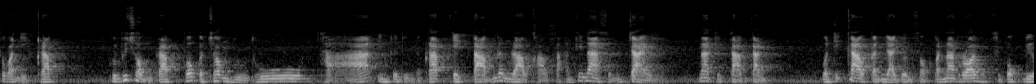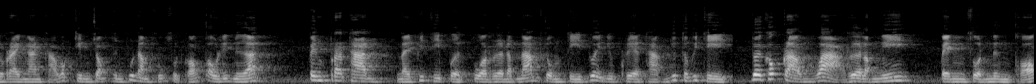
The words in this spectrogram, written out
สวัสดีครับ คุณผู้ชมครับพบกับช่อง YouTube ถาอินเทอร์เน็ตนะครับ ติดตามเรื่องราวข่าวสารที่น่าสนใจ น่าติดตามกัน วันที่ 9 กันยายน 2566 มีรายงานข่าวว่ากิมจองอึนผู้นำสูงสุดของเกาหลีเหนือ เป็นประธานในพิธีเปิดตัวเรือดำน้ำโจมตีด้วยนิวเคลียร์ทางยุทธวิธี โดยเขากล่าวว่าเรือลำนี้เป็นส่วนหนึ่งของ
